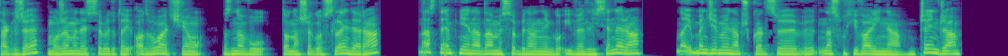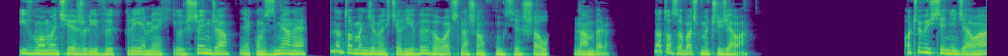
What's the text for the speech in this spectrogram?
także możemy dać sobie tutaj odwołać się znowu do naszego slidera, następnie nadamy sobie na niego event listenera, no i będziemy na przykład nasłuchiwali na change'a i w momencie, jeżeli wykryjemy jakiegoś change'a, jakąś zmianę, no to będziemy chcieli wywołać naszą funkcję show number. No to zobaczmy, czy działa. Oczywiście nie działa.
